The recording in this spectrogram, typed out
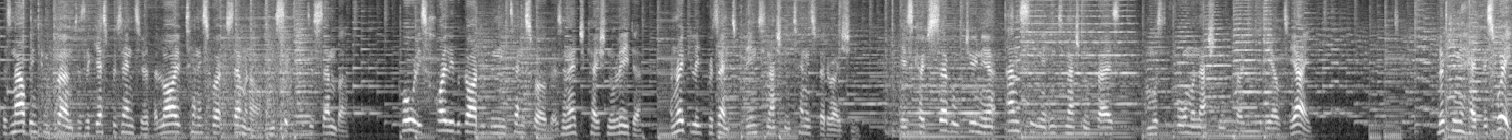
has now been confirmed as a guest presenter at the live Tennis Works seminar on the 6th of December. Paul is highly regarded in the tennis world as an educational leader and regularly presents for the International Tennis Federation. He has coached several junior and senior international players and was the former national coach for the LTA. Looking ahead this week,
